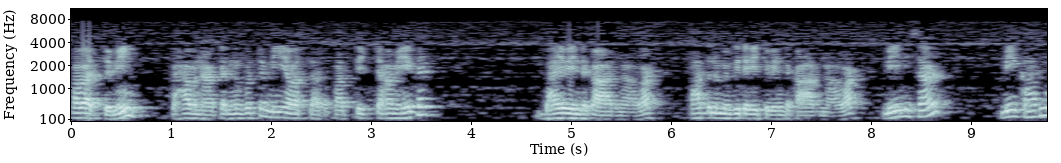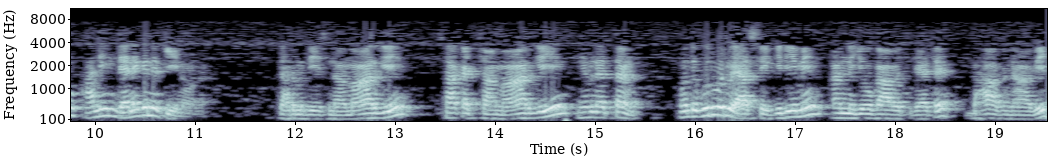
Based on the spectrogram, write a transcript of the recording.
පවත්වමින් භාවනා කරනකොට මේ අවස්ථාවටපත් වෙච්චාම මේක බය වෙන්න කාරණාවක්, සාධනම විරහිත වෙන්න කාරණාවක්. මේ නිසා මේ කරුණු කලින් දැනගෙන තියෙනවනේ. ධර්මදේශනා මාර්ගයේ, සාකච්ඡා මාර්ගයේ, එහෙම නැත්නම් හොඳ ගුරුවරු ආශ්‍රය කිරීමෙන් අන්න යෝගාවචරයට භාවනාවේ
